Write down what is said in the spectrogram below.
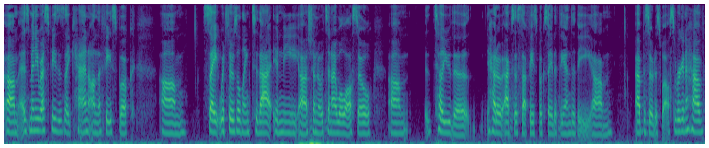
um, as many recipes as I can on the Facebook um, site, which there's a link to that in the uh, show notes, and I will also um, tell you the how to access that Facebook site at the end of the um, episode as well. So we're gonna have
